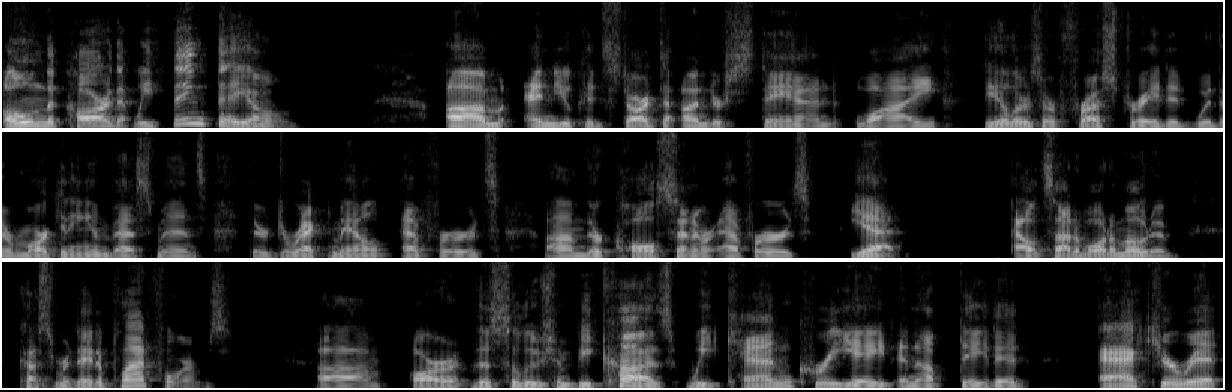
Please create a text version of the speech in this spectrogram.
own the car that we think they own? Um, and you could start to understand why dealers are frustrated with their marketing investments, their direct mail efforts, um, their call center efforts. Yet, outside of automotive, customer data platforms um, are the solution because we can create an updated, accurate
